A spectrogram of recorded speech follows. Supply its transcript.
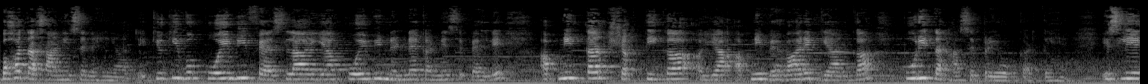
बहुत आसानी से नहीं आते, क्योंकि वो कोई भी फैसला या कोई भी निर्णय करने से पहले अपनी तर्क शक्ति का या अपनी व्यवहारिक ज्ञान का पूरी तरह से प्रयोग करते हैं। इसलिए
